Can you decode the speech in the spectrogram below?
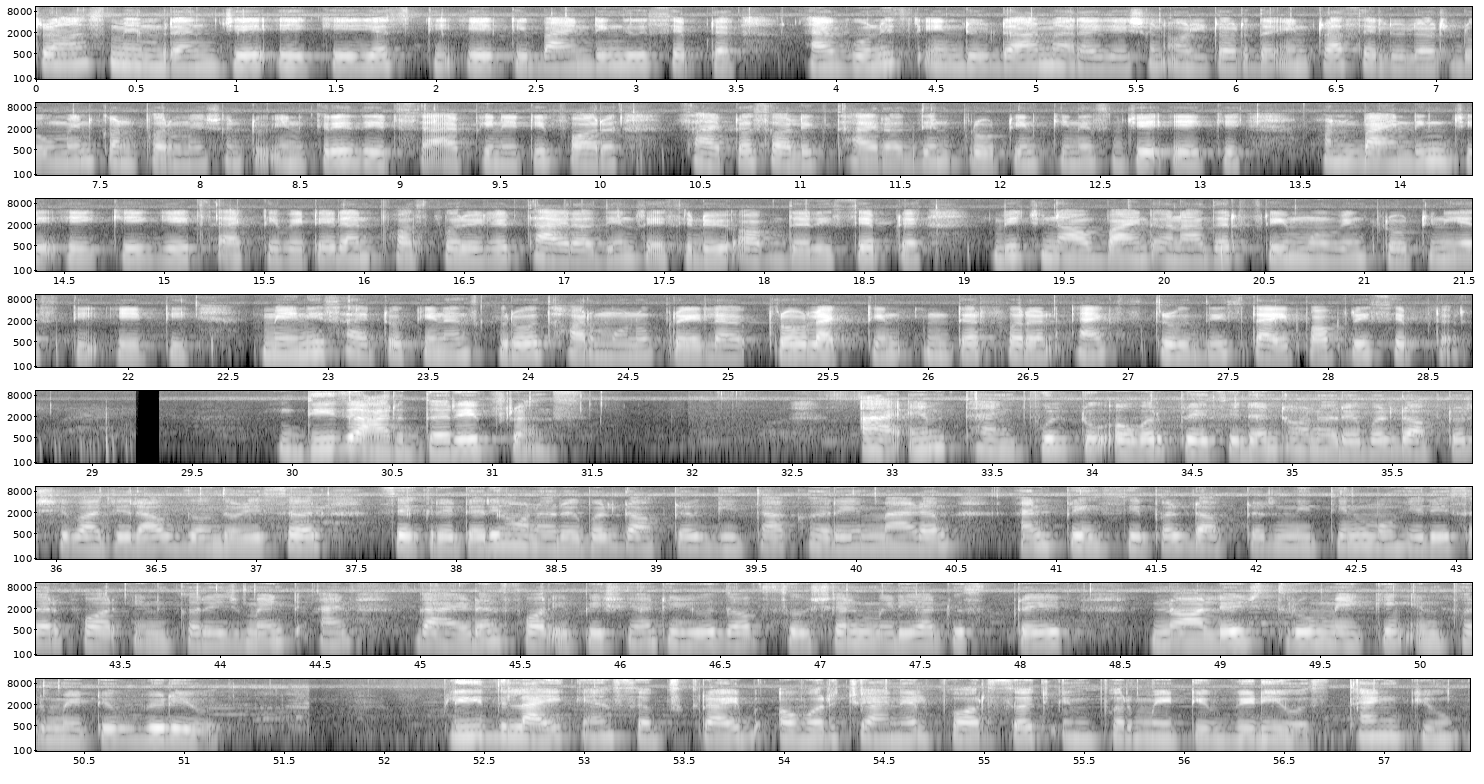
Transmembrane JAK-STAT binding receptor agonist-induced dimerization alters the intracellular domain conformation to increase its affinity for cytosolic tyrosine protein kinase JAK. On binding, JAK gets activated and phosphorylates tyrosine residue of the receptor, which now bind another free-moving protein STAT. Many cytokines, growth hormone, prolactin, interferon acts through this type of receptor. These are the reference. I am thankful to our President Honorable Dr. Shivaji Rao Jondhale Sir, Secretary Honorable Dr. Geeta Khare Madam and Principal Dr. Nitin Mohire Sir for encouragement and guidance for efficient use of social media to spread knowledge through making informative videos. Please like and subscribe our channel for such informative videos. Thank you.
